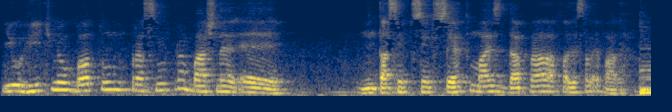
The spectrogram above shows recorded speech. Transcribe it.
E o ritmo eu boto pra cima e pra baixo, né? É... Não tá 100% certo, mas dá pra fazer essa levada.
